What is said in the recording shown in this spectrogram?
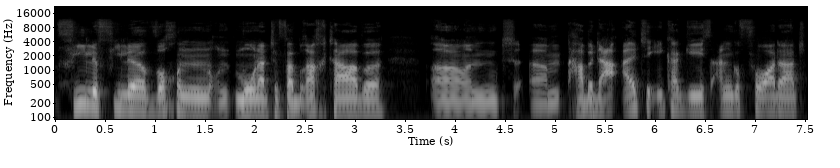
viele, viele Wochen und Monate verbracht habe und ähm, habe da alte EKGs angefordert.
